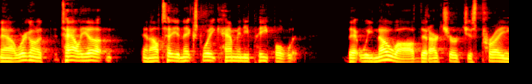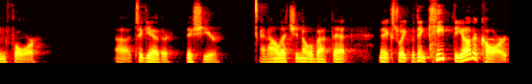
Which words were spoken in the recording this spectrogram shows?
Now, we're going to tally up, and I'll tell you next week how many people that we know of that our church is praying for uh, together this year. And I'll let you know about that next week. But then keep the other card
